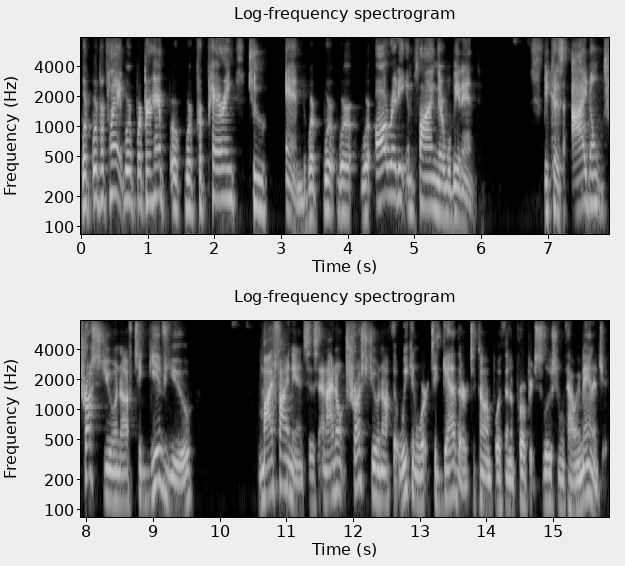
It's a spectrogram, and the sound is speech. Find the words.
We're, we're, preparing, we're, we're preparing, we're, preparing to end. We're, we're, we're, we're already implying there will be an end because I don't trust you enough to give you my finances and I don't trust you enough that we can work together to come up with an appropriate solution with how we manage it.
